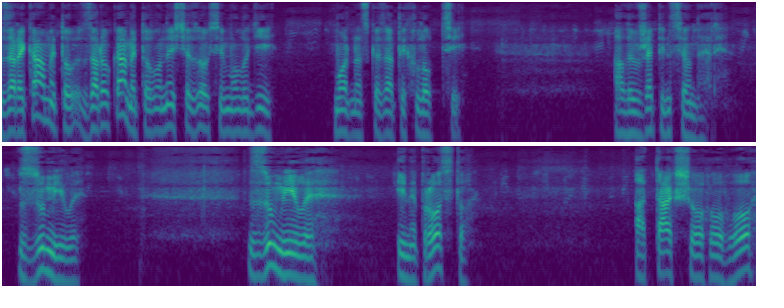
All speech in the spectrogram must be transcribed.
за роками то, за роками то вони ще зовсім молоді, можна сказати, хлопці. Але вже пенсіонери. Зуміли зуміли і не просто, а так, що ого,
